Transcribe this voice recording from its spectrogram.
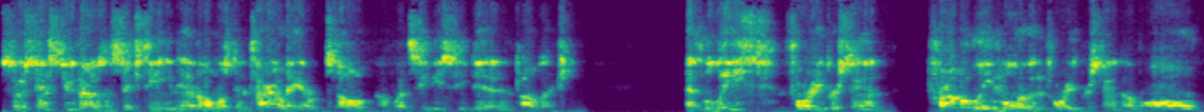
So since 2016, and almost entirely a result of what CDC did and published, at least 40%, probably more than 40% of all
